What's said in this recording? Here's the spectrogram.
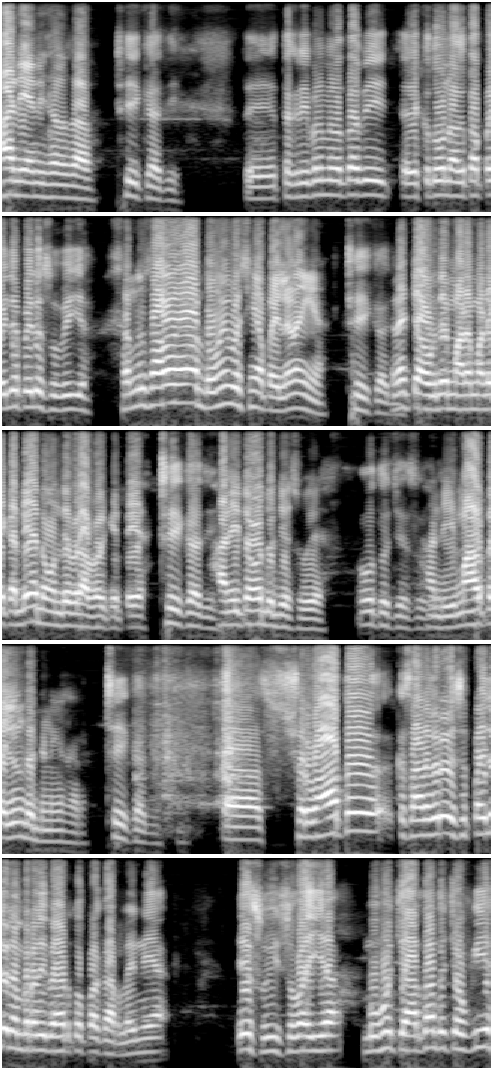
ਹਾਂਜੀ ਹਾਂਜੀ ਸੰਧੂ ਸਾਹਿਬ। ਠੀਕ ਹੈ ਜੀ। ਤੇ ਤਕਰੀਬਨ ਮੈਨੂੰ ਲੱਗਦਾ ਵੀ ਇੱਕ ਦੋ ਨਗ ਤਾਂ ਪਹਿਲੇ ਪਹਿਲੇ ਹੀ ਆ। ਸੰਧੂ ਸਾਹਿਬ ਦੋਵੇਂ ਬੱਚੀਆਂ ਪਹਿਲਾਂ ਹੀ ਆ। ਠੀਕ ਹੈ ਜੀ। ਇਹਨੇ ਚੌਕ ਦੇ ਮਾੜੇ ਮਾੜੇ ਕੱਢਿਆ ਦੋਨ ਦੇ ਬਰਾਬਰ ਕੀਤੇ ਆ। ਠੀਕ ਹੈ ਜੀ। ਹਾਂਜੀ ਤੇ ਉਹ ਦੂਜੇ ਸੂਏ ਆ। ਉਹ ਦੂਜੇ ਸੂਬੇ ਹਾਂਜੀ ਮਾਲ ਪਹਿਲਾਂ ਦੱਜਣੀ ਆ ਸਰ। ਠੀਕ ਹੈ ਜੀ। ਤਾਂ ਸ਼ੁਰੂਆਤ ਕਿਸਾਨ ਵੀਰੋ ਇਸ ਪਹਿਲੇ ਨੰਬਰ ਵਾਲੀ ਬੈਟ ਤੋਂ ਆਪਾਂ ਕਰ ਲੈਨੇ ਆ। ਇਹ ਸੂਈ ਸਵਾਈ ਆ ਮੂੰਹੋਂ ਚਾਰਦਾਂ ਤੇ ਚੌਕੀ ਆ।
